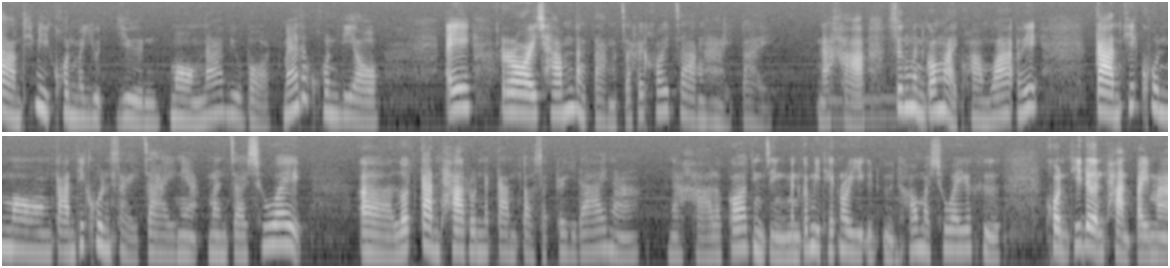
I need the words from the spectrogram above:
ตามที่มีคนมาหยุดยืนมองหน้าบิลบอร์ด แม้แต่คนเดียว ไอ้รอยช้ำต่างๆ จะค่อยๆ จางหายไป นะคะ ซึ่งมันก็หมายความว่าเฮ้ยการที่คุณมองการที่คุณใส่ใจเนี่ย มันจะช่วยลดการทารุณกรรมต่อสตรีได้นะนะคะ แล้วก็จริง ๆ มันก็มีเทคโนโลยีอื่น ๆ เข้ามาช่วยก็คือ คนที่เดินผ่านไปมา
